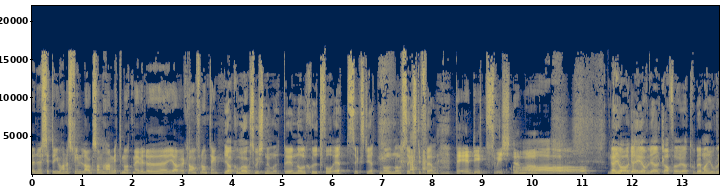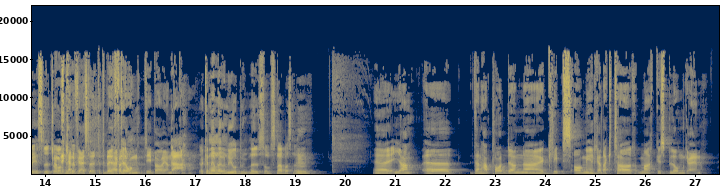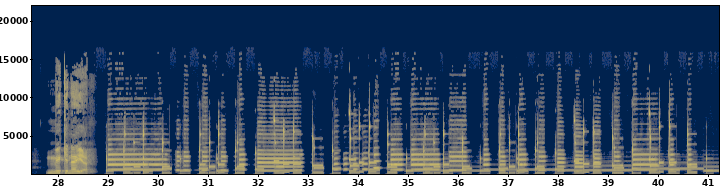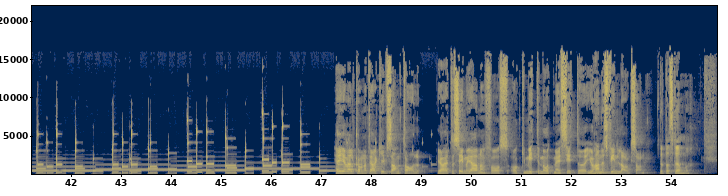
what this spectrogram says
Eh, Nu sitter Johannes Finnlaugsson här mitt emot mig. Vill du eh, göra reklam för någonting? Jag kommer ihåg swishnumret. Det är 0721 61 00 65. Det är ditt swishnummer. Ja, jag har grejer jag vill göra reklam för. Jag trodde man gjorde det i slutet Ja, men det kan du avsnittet. få göra i slutet. Det blev Jag för kan- långt i början. Ja. Kanske. Jag kan nämna underjord.nu som snabbast nu. Eh, ja, eh, den här podden eh, klipps av min redaktör Marcus Blomgren. Mycket nöje! Hej och välkomna till Arkivsamtal. Jag heter Simon Gärdenfors och mitt emot mig sitter Johannes Finnlaugsson. Detta stämmer.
